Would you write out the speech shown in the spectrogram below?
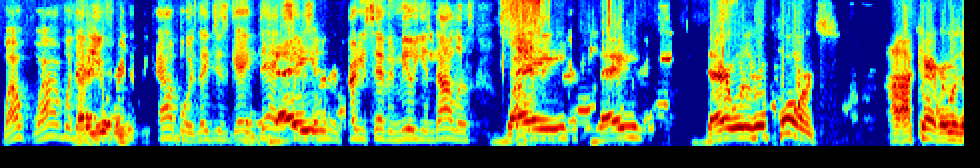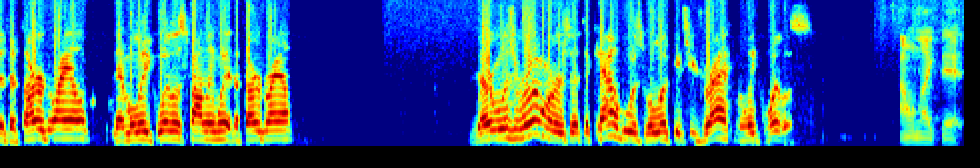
Why? Why would they be afraid of the Cowboys? They just gave Dak six hundred thirty-seven million dollars. They they there was reports. I, I can't remember was it the third round that Malik Willis finally went in the third round. There was rumors that the Cowboys were looking to draft Malik Willis. I don't like that.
